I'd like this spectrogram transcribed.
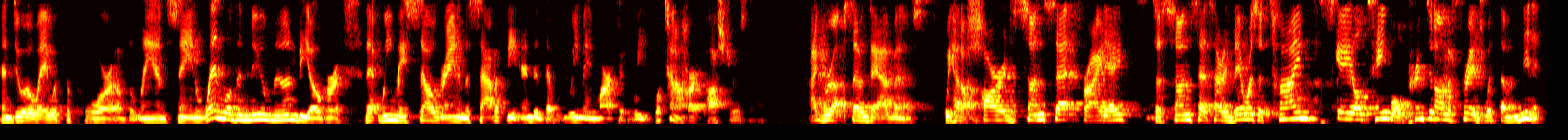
and do away with the poor of the land, saying, When will the new moon be over that we may sell grain and the Sabbath be ended that we may market wheat? What kind of heart posture is that? I grew up Seventh day Adventist. We had a hard sunset Friday to sunset Saturday. There was a time scale table printed on the fridge with the minute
